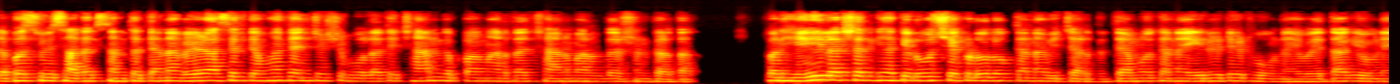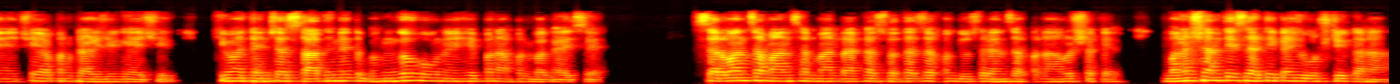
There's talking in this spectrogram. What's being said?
तपस्वी साधक संत त्यांना वेळ असेल तेव्हा त्यांच्याशी बोला. ते छान गप्पा मारतात छान मार्गदर्शन करतात. पण हेही लक्षात घ्या की रोज शेकडो लोक त्यांना विचारतात. त्यामुळे त्यांना इरिटेट होऊ नये वैताग येऊ नये याची आपण काळजी घ्यायची. किंवा त्यांच्या साधनेत भंग होऊ नये हे पण आपण बघायचंय. सर्वांचा मान सन्मान राखा स्वतःचा पण दुसऱ्यांचा पण आवश्यक आहे. मनशांतीसाठी काही गोष्टी करा.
